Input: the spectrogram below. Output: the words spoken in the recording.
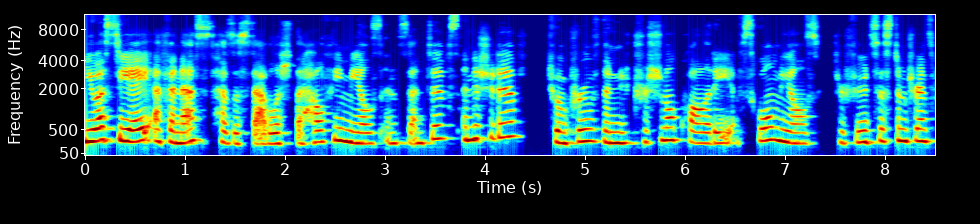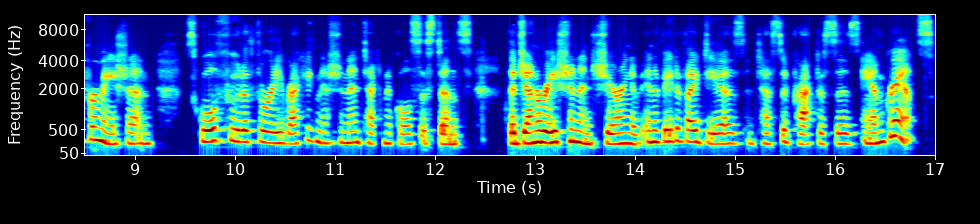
USDA FNS has established the Healthy Meals Incentives Initiative to improve the nutritional quality of school meals through food system transformation, school food authority recognition and technical assistance, the generation and sharing of innovative ideas and tested practices, and grants.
